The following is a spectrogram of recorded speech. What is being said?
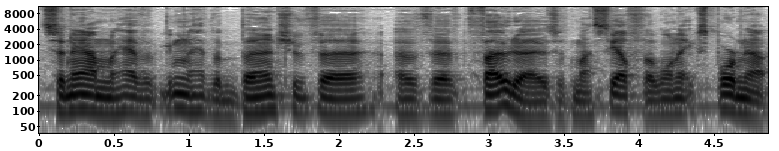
So now I'm gonna have I'm gonna have a bunch of uh, of uh, photos of myself if I want to export them. Now,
